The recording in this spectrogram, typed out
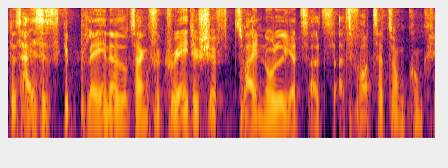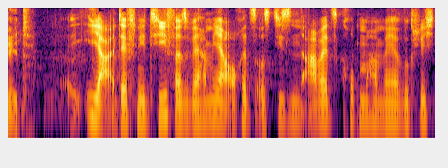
Das heißt, es gibt Pläne sozusagen für Creative Shift 2.0 jetzt als, als Fortsetzung konkret? Ja, definitiv. Also wir haben ja auch jetzt aus diesen Arbeitsgruppen haben wir ja wirklich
